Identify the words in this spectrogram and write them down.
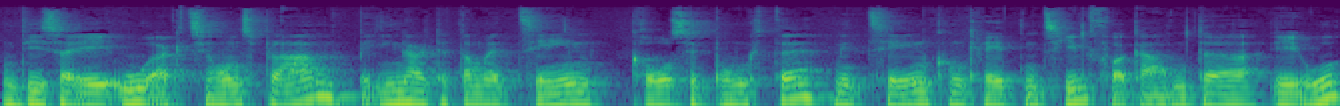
Und dieser EU-Aktionsplan beinhaltet einmal zehn große Punkte mit zehn konkreten Zielvorgaben der EU.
